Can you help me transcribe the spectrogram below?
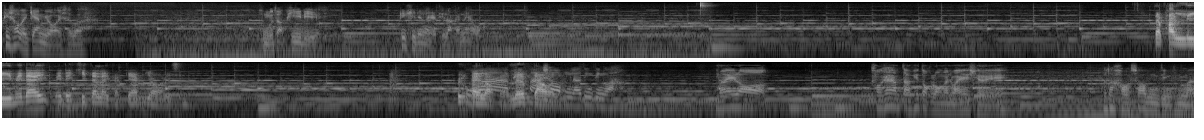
พี่ชอบไปแก้มย้อยใช่ปะ ผมรู้จักพี่ดี พี่คิดยังไงกับที่รักกันแน่วะ แต่พันลีไม่ได้ไม่ได้คิดอะไรกับแก้มย้อยใช่ไหมเพิ่งไพลอตเนี่ยเริ่มเดาชแล้อวบมึงแล้วจริงๆว่ะ ไม่หรอก เขาแค่ทำตามที่ตกลงกันไว้เฉยแล้วถ้าเขาชอบจริงๆขึ้นมา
